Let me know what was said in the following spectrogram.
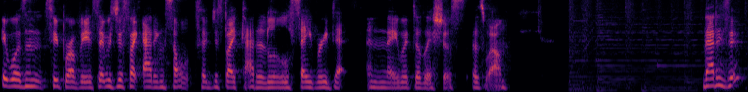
It wasn't super obvious. It was just like adding salt. So just like added a little savory depth, and they were delicious as well. That is it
